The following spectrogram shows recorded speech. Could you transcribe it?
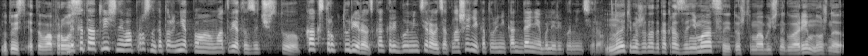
Ну, то есть это вопрос... Так это отличный вопрос, на который нет, по-моему, ответа зачастую. Как структурировать, как регламентировать отношения, которые никогда не были регламентированы? Ну, этим же надо как раз заниматься, и то, что мы обычно говорим, нужно,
